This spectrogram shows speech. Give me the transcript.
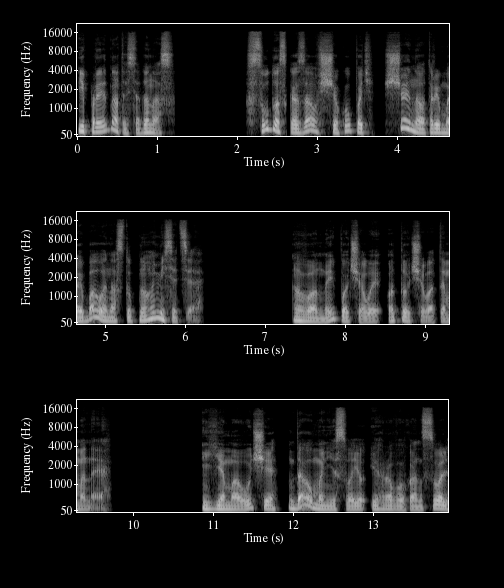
і приєднатися до нас. Судо сказав, що купить щойно отримає бали наступного місяця. Вони почали оточувати мене. Ямаучі дав мені свою ігрову консоль,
